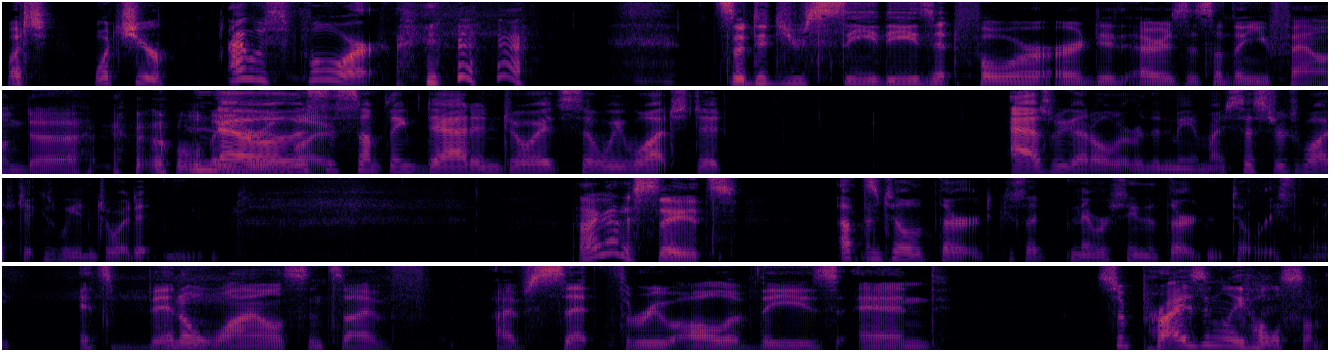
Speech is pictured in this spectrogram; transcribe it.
what's what's your I was four. so did you see these at four, or did or is it something you found uh, later no, this life? is something Dad enjoyed, so we watched it as we got older. Then me and my sisters watched it because we enjoyed it I gotta say, it's up until the third because I'd never seen the third until recently. it's been a while since I've I've set through all of these, and surprisingly wholesome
